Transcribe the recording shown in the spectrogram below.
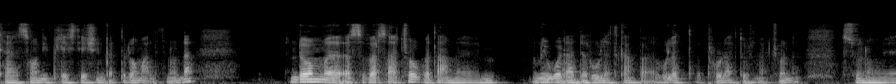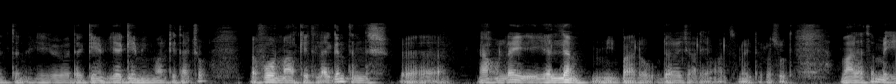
ከ Sony PlayStation ቀጥሎ ማለት ነው። እና እንደውም እርስ በርሳቸው በጣም የሚወዳደሩ ሁለት product ኦች ናቸው እሱ ነው የ gaming market ኣቸው። በ phone market ላይ ግን ትንሽ አሁን ላይ የለም የሚባለው ደረጃ ላይ ማለት ነው የደረሱት። ማለትም ይሄ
